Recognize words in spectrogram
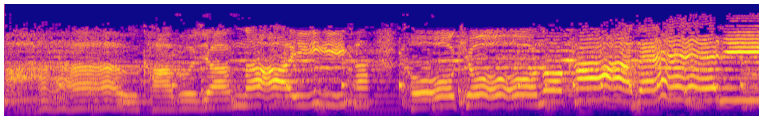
ああ浮かぶじゃないか。東京の風に。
